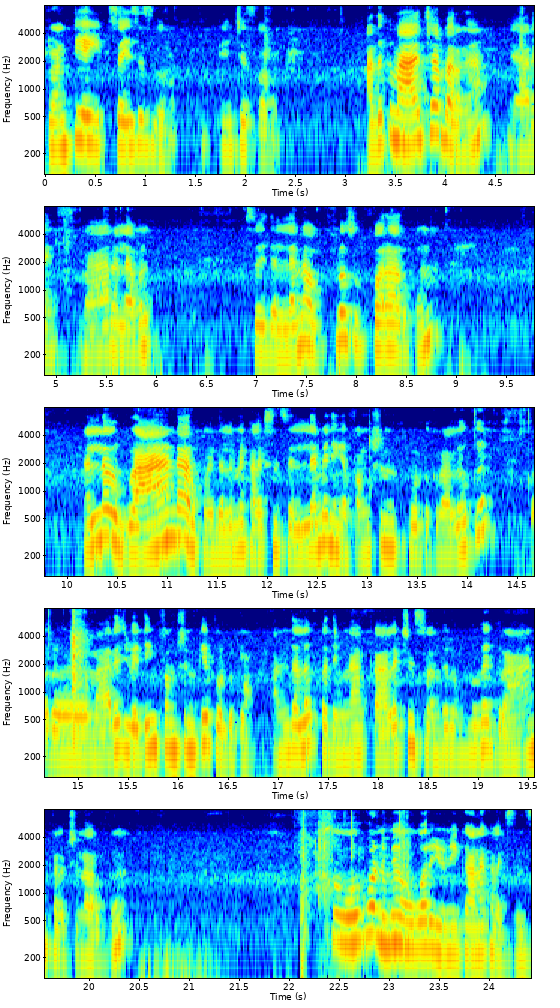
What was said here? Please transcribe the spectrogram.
டுவெண்ட்டி எயிட் சைஸஸ் வரும். இன்ச்சஸ் வரும். அதுக்கு மேட்சாக பாருங்கள் இயரிங்ஸ் வேறு லெவல் ஸோ இது எல்லாமே அவ்வளோ சூப்பராக இருக்கும். நல்ல ஒரு கிராண்டாக இருக்கும். இது எல்லாமே கலெக்ஷன்ஸ் எல்லாமே நீங்கள் ஃபங்க்ஷன் போட்டுக்கிற அளவுக்கு ஒரு மேரேஜ் வெட்டிங் ஃபங்க்ஷனுக்கே போட்டுக்கலாம். அந்த அளவுக்கு பார்த்திங்கன்னா கலெக்ஷன்ஸ் வந்து ரொம்பவே கிராண்ட் கலெக்ஷனாக இருக்கும். ஸோ ஒவ்வொன்றுமே ஒவ்வொரு யூனிக்கான கலெக்ஷன்ஸ்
